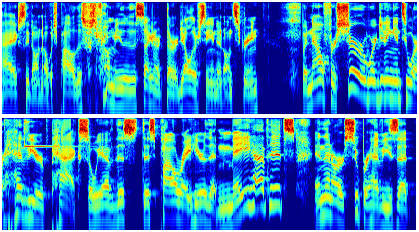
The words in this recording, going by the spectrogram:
I actually don't know which pile this was from, either the second or third. Y'all are seeing it on screen. But now for sure, we're getting into our heavier packs. So we have this, this pile right here that may have hits, and then our super heavies that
